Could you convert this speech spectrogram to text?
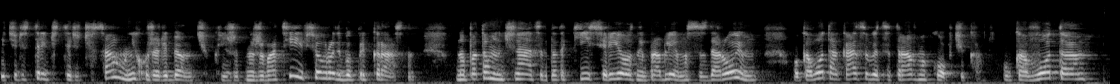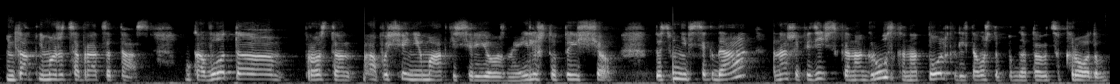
и через 3-4 часа у них уже ребеночек лежит на животе, и все вроде бы прекрасно. Но потом начинаются да, такие серьезные проблемы со здоровьем. У кого-то оказывается травма копчика, у кого-то никак не может собраться таз, у кого-то просто опущение матки серьезное или что-то еще. То есть не всегда наша физическая нагрузка, она только для того, чтобы подготовиться к родам.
